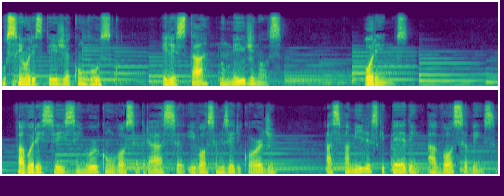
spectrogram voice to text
O Senhor esteja convosco, Ele está no meio de nós. Oremos. Favoreceis, Senhor, com vossa graça e vossa misericórdia, as famílias que pedem a vossa bênção.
